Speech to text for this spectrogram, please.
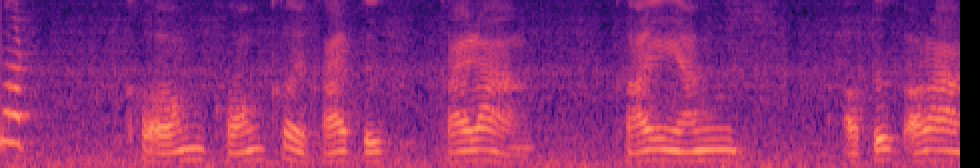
มัดของของเคยขายตึกขายร่าง ขายยังเอาตึกเอาร่าง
